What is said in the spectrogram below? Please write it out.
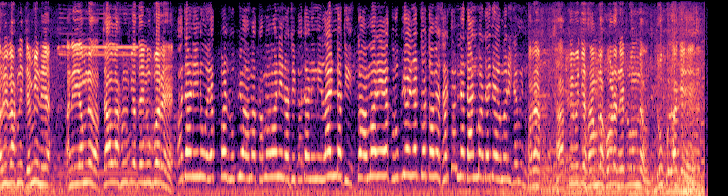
અઢી લાખની જમીન છે અને એ અમને ચાર લાખ રૂપિયા દઈને ઊભા રહે. અદાણીનું એક પણ રૂપિયો આમાં કમાવાની નથી અદાણીની લાઈન નથી. તો અમારે એક રૂપિયો નથી જોતો. અમે સરકારને દાનમાં દઈ દે અમારી જમીન. સાતમી વચ્ચે સાંભળા ખોડે ને એટલું અમને દુઃખ લાગે છે.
